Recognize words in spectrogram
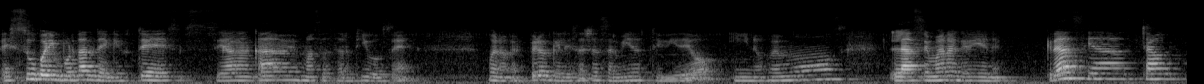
Es súper importante que ustedes se hagan cada vez más asertivos, ¿eh? Bueno, espero que les haya servido este video y nos vemos la semana que viene. Gracias, chao.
